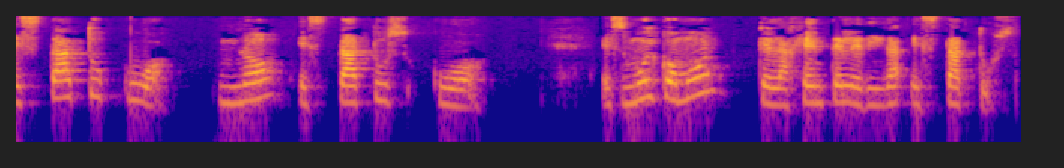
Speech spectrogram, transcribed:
statu quo, no status quo. Es muy común que la gente le diga estatus,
